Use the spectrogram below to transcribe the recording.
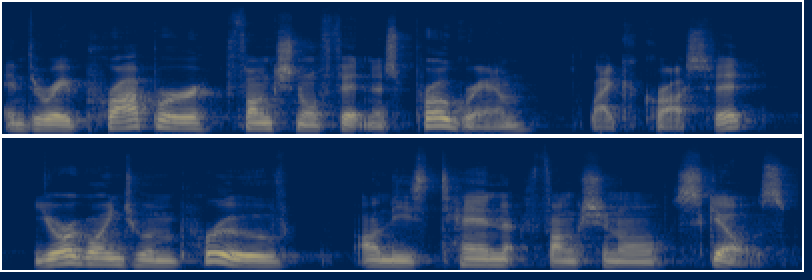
And through a proper functional fitness program, like CrossFit, you're going to improve on these 10 functional skills.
